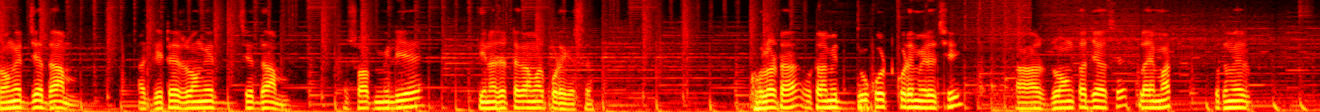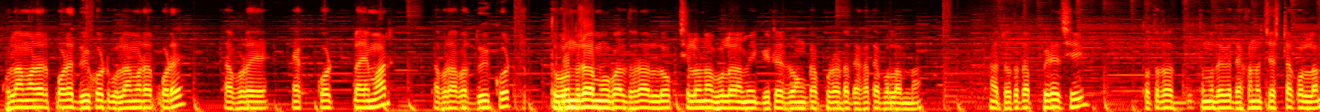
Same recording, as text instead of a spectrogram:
রঙের যে দাম আর গেটের রঙের যে দাম, সব মিলিয়ে তিন হাজার টাকা আমার পড়ে গেছে। ঘোলাটা, ওটা আমি দু কোট করে মেরেছি আর রংটা যে আছে প্লাইমার, প্রথমে ঘোলা মারার পরে দুই কোট ঘোলা মারার পরে তারপরে এক কোট প্লাইমার, তারপরে আবার দুই কোট। তো বন্ধুরা, মোবাইল ধরার লোক ছিল না বলে আমি গেটের রংটা পুরাটা দেখাতে পারলাম না। আর যতটা পেরেছি, ততটা তোমাদেরকে দেখানোর চেষ্টা করলাম।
